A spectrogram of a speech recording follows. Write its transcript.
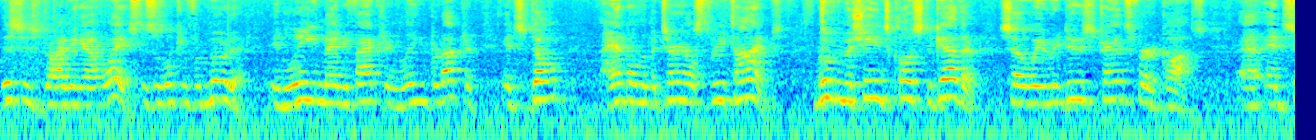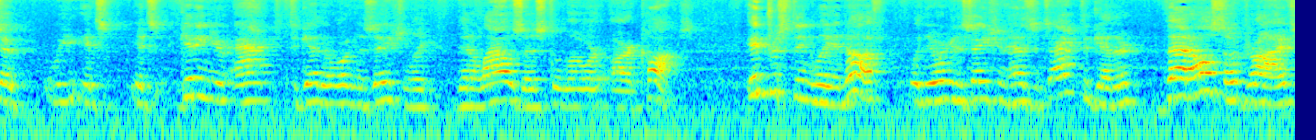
this is driving out waste. This is looking for MUDA. In lean manufacturing, lean production, it's don't handle the materials three times. Move the machines close together so we reduce transfer costs. Uh, and so we, it's, it's getting your act together organizationally that allows us to lower our costs. Interestingly enough, when the organization has its act together, that also drives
